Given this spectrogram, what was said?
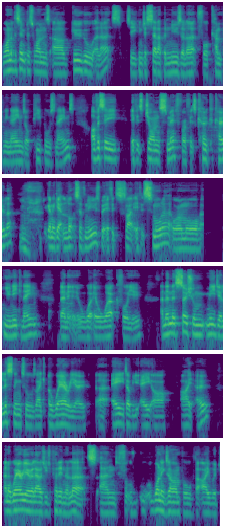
One of the simplest ones are Google alerts. So you can just set up a news alert for company names or people's names. Obviously, if it's John Smith or if it's Coca Cola, you're going to get lots of news. But if it's like if it's smaller or a more unique name, then it it will work for you. And then there's social media listening tools like Awario, uh, A W A R I O. And Awario allows you to put in alerts. And for one example that I would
